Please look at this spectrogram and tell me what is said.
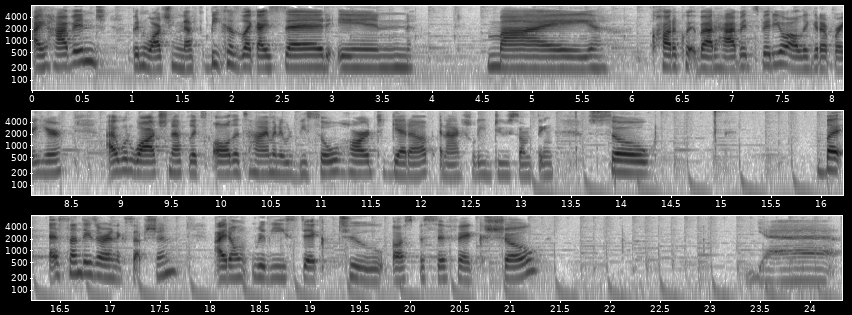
I haven't been watching Netflix because like I said in my how to quit bad habits video. I'll link it up right here. I would watch netflix all the time and it would be so hard to get up and actually do something. So but uh, sundays are an exception. I don't really stick to a specific show. Yes.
